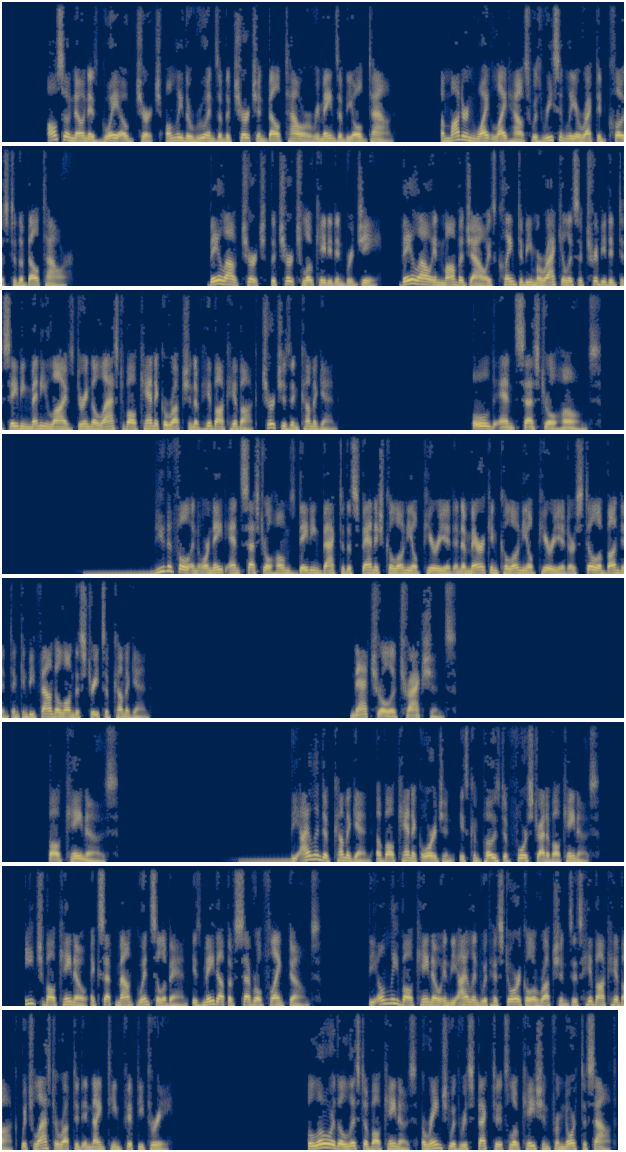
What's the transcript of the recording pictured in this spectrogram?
Also known as Guay Og Church, only the ruins of the church and bell tower remains of the old town. A modern white lighthouse was recently erected close to the bell tower. Bailao Church, the church located in Brgy. Bailao in Mambajao is claimed to be miraculous attributed to saving many lives during the last volcanic eruption of Hibok Hibok, churches in Camiguin. Old ancestral homes Beautiful and ornate ancestral homes dating back to the Spanish colonial period and American colonial period are still abundant and can be found along the streets of Camiguin. Natural attractions Volcanoes The island of Camiguin, of volcanic origin, is composed of four stratovolcanoes. Each volcano, except Mount Guinsilaban, is made up of several flank domes. The only volcano in the island with historical eruptions is Hibok Hibok, which last erupted in 1953. Below are the list of volcanoes, arranged with respect to its location from north to south.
